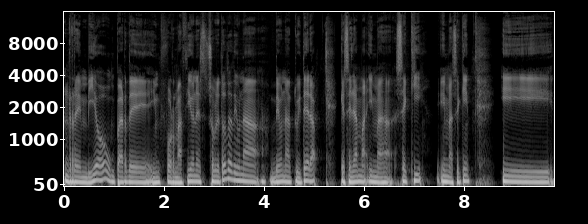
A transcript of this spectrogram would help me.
reenvió un par de informaciones, sobre todo de una, de una tuitera que se llama Imaseki, Imaseki y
